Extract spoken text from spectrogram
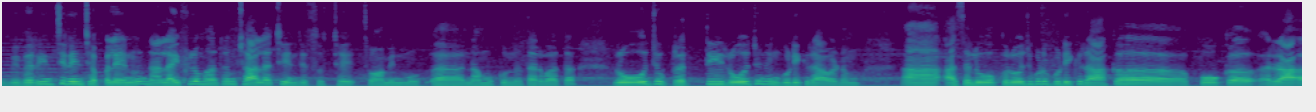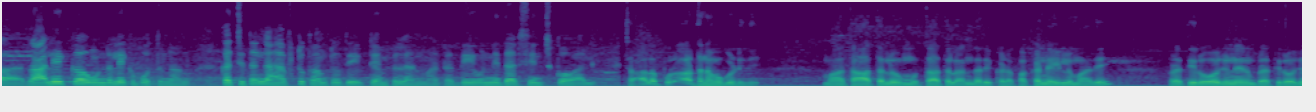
వివరించి నేను చెప్పలేను. నా లైఫ్లో మాత్రం చాలా చేంజెస్ వచ్చాయి. స్వామిని మొ- నమ్ముకున్న తర్వాత రోజు ప్రతిరోజు నేను గుడికి రావడం అసలు ఒకరోజు కూడా గుడికి రాకపోక రా రాలేక ఉండలేకపోతున్నాను. ఖచ్చితంగా have to come to the temple అనమాట దేవుణ్ణి దర్శించుకోవాలి. చాలా పురాతనమ గుడిది. మా తాతలు ముత్తాతలు అందరు ఇక్కడ పక్కనే ఇల్లు మాది. ప్రతిరోజు నేను ప్రతిరోజు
